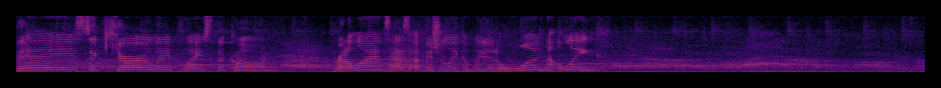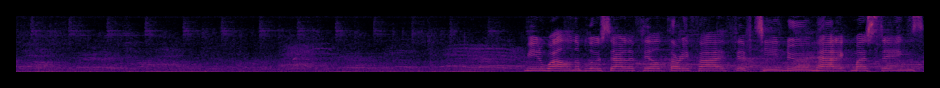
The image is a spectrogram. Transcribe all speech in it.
They securely place the cone. Red Alliance has officially completed one link. Meanwhile, on the blue side of the field, 35-15 pneumatic Mustangs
